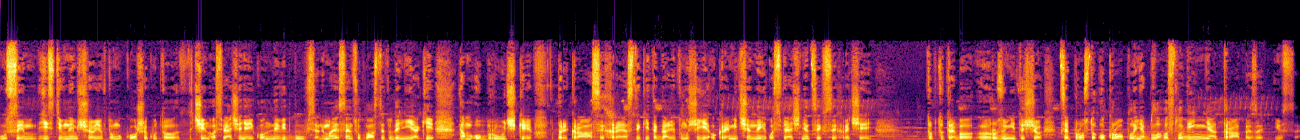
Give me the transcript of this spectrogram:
усім їстівним, що є в тому кошику, то чин освячення ікон не відбувся. Немає сенсу класти туди ніякі там обручки, прикраси, хрестики і так далі, тому що є окремі чини освячення цих всіх речей. Тобто треба е, розуміти, що це просто окроплення, благословіння трапези і все.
